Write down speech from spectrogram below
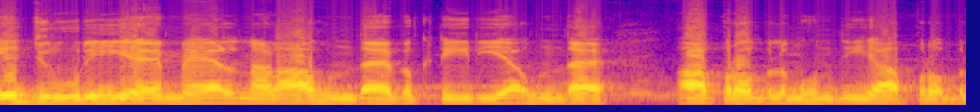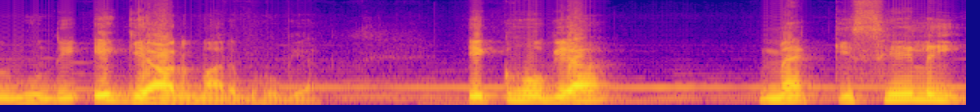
ਇਹ ਜ਼ਰੂਰੀ ਹੈ, ਮੈਲ ਨਾਲ ਆ ਹੁੰਦਾ ਹੈ, ਬੈਕਟੀਰੀਆ ਹੁੰਦਾ ਹੈ ਆ ਪ੍ਰੋਬਲਮ ਹੁੰਦੀ ਆ ਪ੍ਰੋਬਲਮ ਹੁੰਦੀ, ਇਹ ਗਿਆਨ ਮਾਰਗ ਹੋ ਗਿਆ। ਇੱਕ ਹੋ ਗਿਆ, ਮੈਂ ਕਿਸੇ ਲਈ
